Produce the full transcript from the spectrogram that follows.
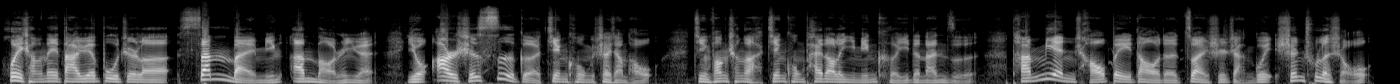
会场内大约布置了三百名安保人员，有二十四个监控摄像头。警方称啊，监控拍到了一名可疑的男子，他面朝被盗的钻石展柜伸出了手，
